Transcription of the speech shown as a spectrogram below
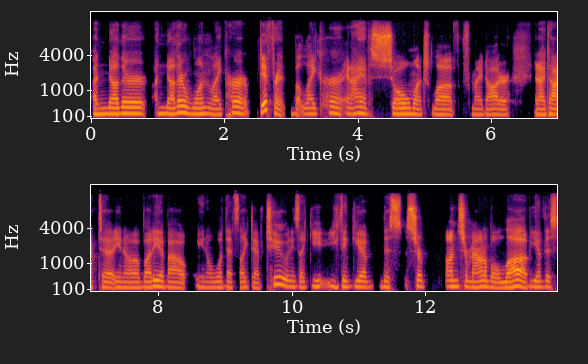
another another one like her different but like her and i have so much love for my daughter. And i talked to you know a buddy about you know what that's like to have two and he's like you you think you have this sur- unsurmountable love. You have this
